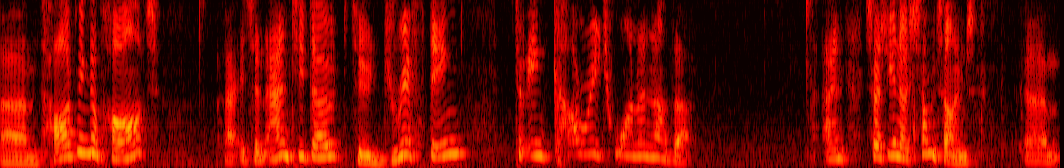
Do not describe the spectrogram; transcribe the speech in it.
um, hardening of heart. Uh, it's an antidote to drifting, to encourage one another. And so you know sometimes. Um,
